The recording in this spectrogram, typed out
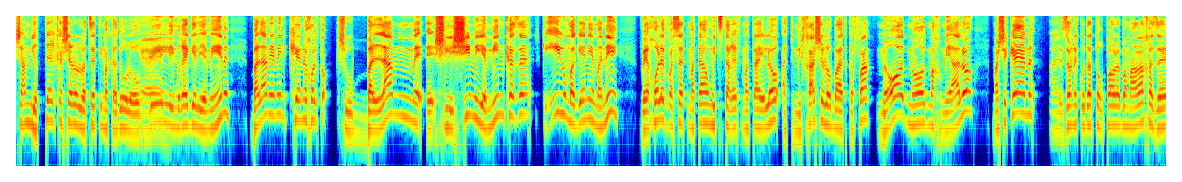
שם יותר קשה לו לצאת עם הכדור, להוביל כן. עם רגל ימין. בלם ימין כן יכול לתקוף, כשהוא בלם אה, שלישי מימין כזה, כאילו מגן ימני, ויכול לווסת מתי הוא מצטרף, מתי לא, התמיכה שלו בהתקפה מאוד מאוד מחמיאה לו. מה שכן, I... וזו נקודת תורפה אולי במערך הזה,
